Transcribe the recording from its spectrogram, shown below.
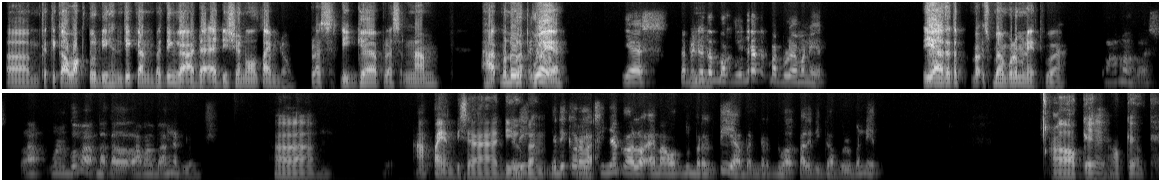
em, ketika waktu dihentikan berarti nggak ada additional time dong plus 3 plus 6 Ha- menurut gua ya Yes, tapi Hmm. tetap waktunya 45 menit. iya tetap 90 menit gua Lama, Mas. La- menurut gua mah bakal lama banget loh. Em, apa yang bisa Jadi, diubah jadi korelasinya kalau emang waktu berhenti ya bener dua kali 30 menit. Oke, oke, oke.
